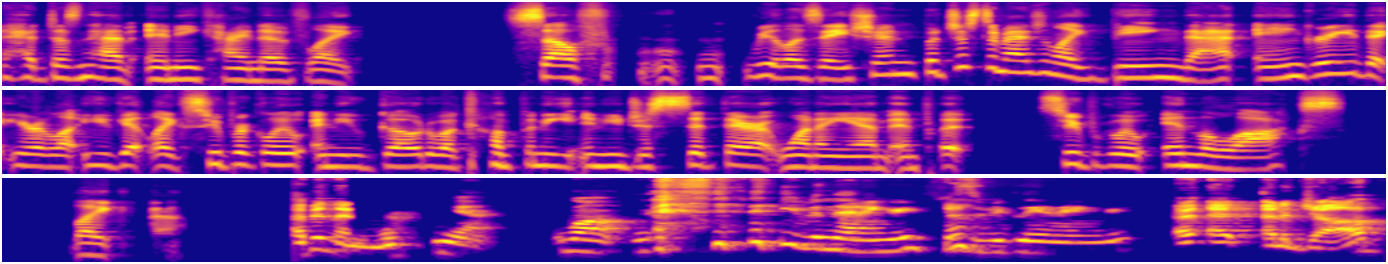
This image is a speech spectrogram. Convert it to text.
had doesn't have any kind of like self r- r- realization, but just imagine like being that angry that you're like you get like super glue and you go to a company and you just sit there at 1 a.m. and put super glue in the locks. Like uh I've been there yeah. Well, you've been that angry, specifically an angry. at, at, at a job.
